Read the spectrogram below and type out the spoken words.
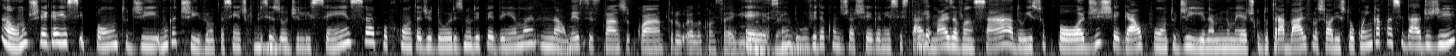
Não, não chega a esse ponto de. Nunca tive uma paciente que precisou de licença por conta de dores no lipedema, não. Nesse estágio 4, ela consegue. É, sem dúvida, quando já chega nesse estágio Mas é- mais avançado, isso pode chegar ao ponto de ir na- no médico do trabalho e falar assim: olha, estou com incapacidade de,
